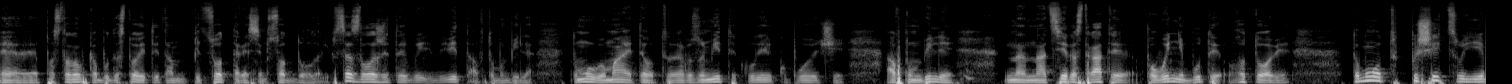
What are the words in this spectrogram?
е, постановка буде стоїти там 500-700 доларів. Все залежить від автомобіля. Тому ви маєте от розуміти, коли купуючи автомобілі, на, на ці розтрати повинні бути готові. Тому от пишіть свої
